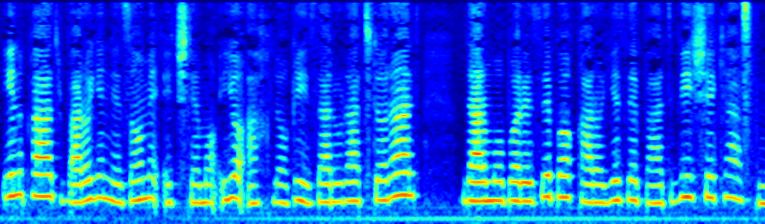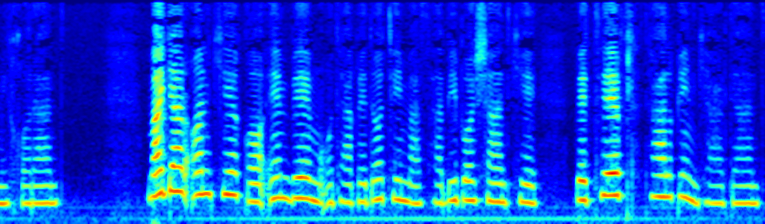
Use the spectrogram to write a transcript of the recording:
اینقدر برای نظام اجتماعی و اخلاقی ضرورت دارند در مبارزه با قرایز بدوی شکست می‌خورند. مگر آنکه قائم به معتقداتی مذهبی باشند که به طفل تلقین کردند.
